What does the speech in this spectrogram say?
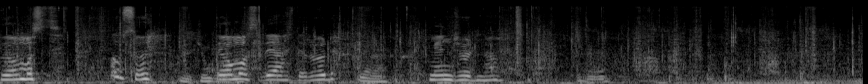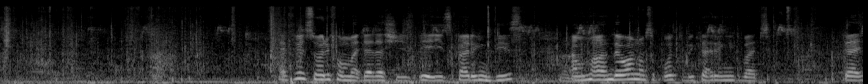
we're almost, oh, sorry. We're almost there at the road, Yeah. main road now. I feel sorry for my dad that she's, he is carrying this. I'm the one who's supposed to be carrying it, but guy,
